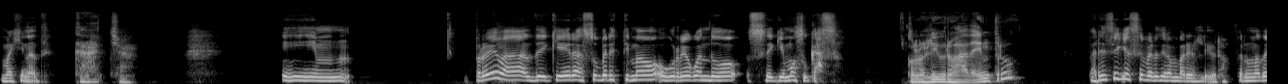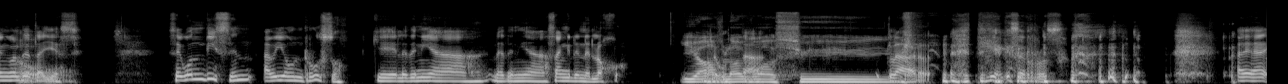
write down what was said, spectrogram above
Imagínate. cacha. Y mm, prueba de que era súper estimado ocurrió cuando se quemó su casa. ¿Con los libros adentro? Parece que se perdieron varios libros, pero no tengo el Oh. detalle ese. Según dicen, había un ruso que le tenía, le tenía sangre en el ojo. Y hablaba así. Claro, tenía que ser ruso. Eh,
